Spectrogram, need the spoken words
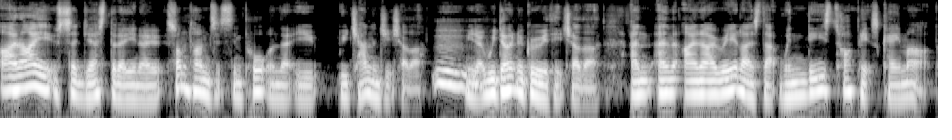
and I said yesterday, you know, sometimes it's important that you we challenge each other. Mm. You know, we don't agree with each other. And and and I realized that when these topics came up,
